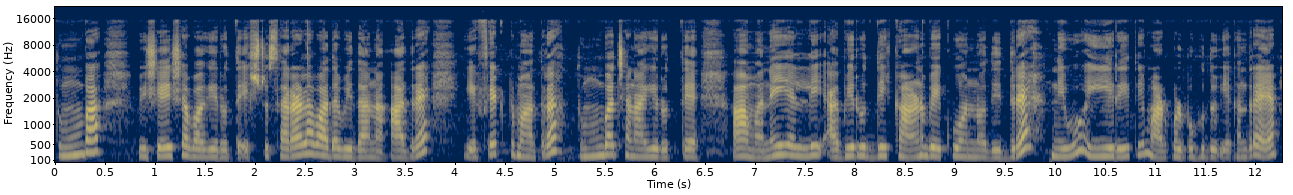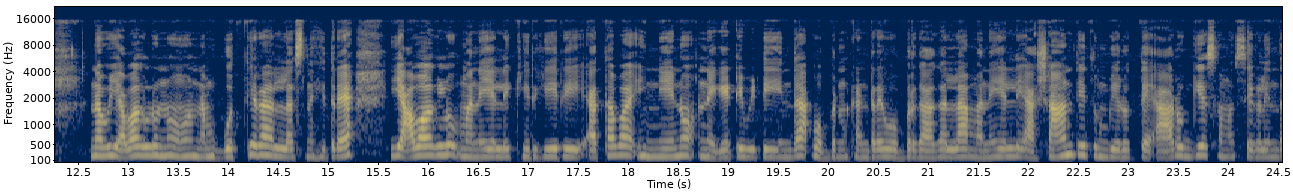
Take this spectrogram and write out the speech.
ತುಂಬ ವಿಶೇಷವಾಗಿರುತ್ತೆ. ಎಷ್ಟು ಸರಳವಾದ ವಿಧಾನ ಆದರೆ ಎಫೆಕ್ಟ್ ಮಾತ್ರ ತುಂಬ ಚೆನ್ನಾಗಿರುತ್ತೆ. ಆ ಮನೆಯಲ್ಲಿ ಅಭಿವೃದ್ಧಿ ಕಾಣಬೇಕು ಅನ್ನೋದಿದ್ದರೆ ನೀವು ಈ ರೀತಿ ಮಾಡ್ಕೊಳ್ಬಹುದು. ಯಾಕಂದರೆ ನಾವು ಯಾವಾಗಲೂ ನಮ್ಗೆ ಗೊತ್ತಿರಲ್ಲ ಸ್ನೇಹಿತರೆ, ಯಾವಾಗಲೂ ಮನೆಯಲ್ಲಿ ಕಿರಿಕಿರಿ ಅಥವಾ ಇನ್ನೇನೋ ನೆಗೆಟಿವಿಟಿಯಿಂದ ಒಬ್ಬರನ್ನ ಕಂಡ್ರೆ ಒಬ್ರಿಗಾಗಲ್ಲ, ಮನೆಯಲ್ಲಿ ಅಶಾಂತಿ ತುಂಬಿರುತ್ತೆ, ಆರೋಗ್ಯ ಸಮಸ್ಯೆಗಳಿಂದ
